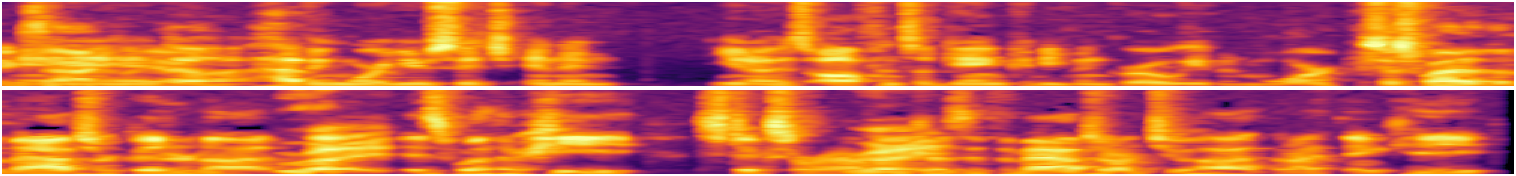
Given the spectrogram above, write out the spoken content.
Exactly, and yeah. uh, having more usage, and then you know his offensive game could even grow even more. It's just whether the Mavs are good or not. Right. Is whether he sticks around. Right. Because if the Mavs aren't too hot, then I think he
